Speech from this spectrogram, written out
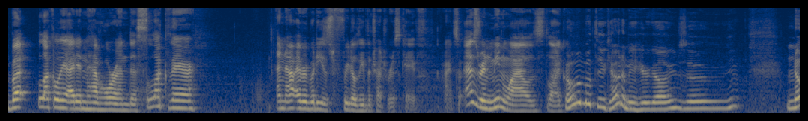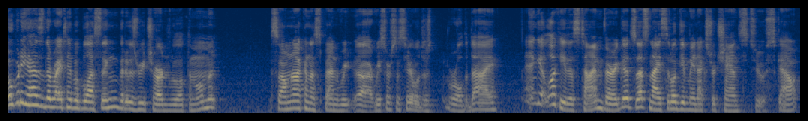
But luckily, I didn't have horrendous luck there. And now everybody is free to leave the treacherous cave. Alright, so Ezren, meanwhile, is like, oh, I'm at the academy here, guys. Uh, yeah. Nobody has the right type of blessing that is rechargeable at the moment. So I'm not going to spend re uh, resources here. We'll just roll the die and get lucky this time. Very good. So that's nice. It'll give me an extra chance to scout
